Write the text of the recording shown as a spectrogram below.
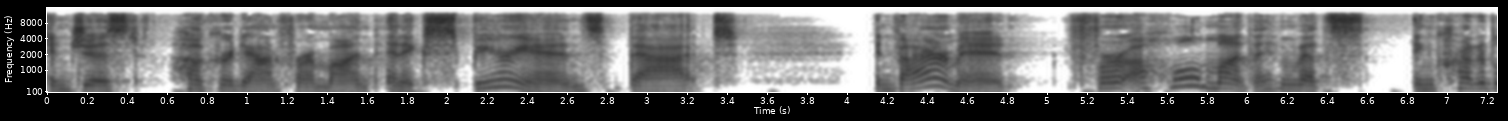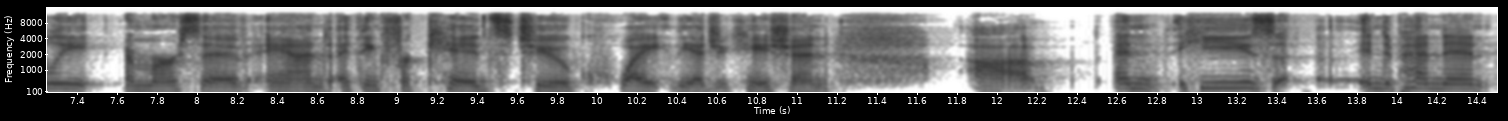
and just hunker down for a month and experience that environment for a whole month. I think that's incredibly immersive and I think for kids too, quite the education. Uh, and he's independent,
